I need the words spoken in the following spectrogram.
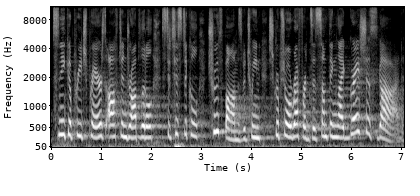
Sneak a preach prayers often drop little statistical truth bombs between scriptural references, something like, Gracious God,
